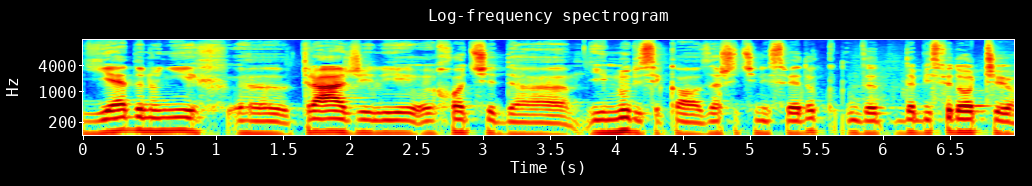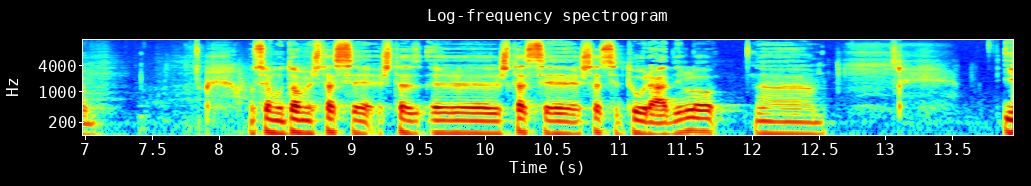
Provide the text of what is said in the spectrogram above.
jedan od njih uh, traži ili hoće da i nudi se kao zaštićeni svedok da, da bi svedočio u svemu tome šta se, šta, šta se, šta se tu radilo I,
